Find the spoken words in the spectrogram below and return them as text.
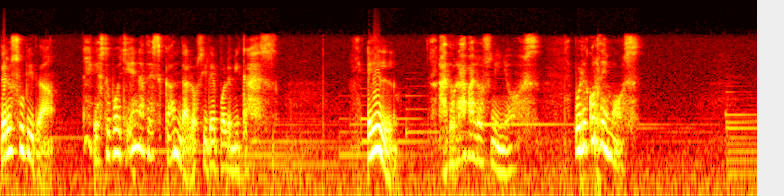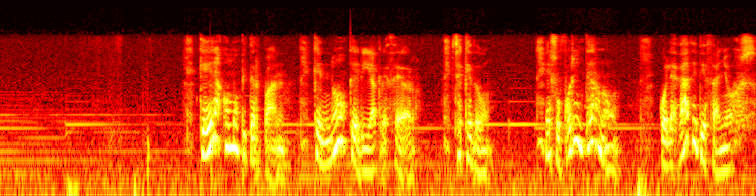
Pero su vida estuvo llena de escándalos y de polémicas. Él adoraba a los niños, pues recordemos que era como Peter Pan, que no quería crecer. Se quedó en su foro interno con la edad de 10 años,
